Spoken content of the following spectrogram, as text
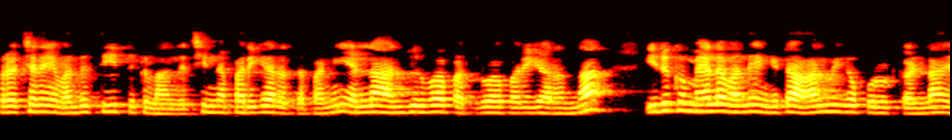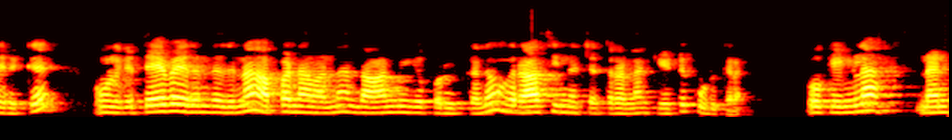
பிரச்சனையை வந்து தீர்த்துக்கலாம். இந்த சின்ன பரிகாரத்தை பண்ணி எல்லாம் அஞ்சு ரூபா பத்து ரூபா பரிகாரம் தான். இதுக்கு மேலே வந்து எங்கிட்ட ஆன்மீக பொருட்கள்லாம் இருக்குது உங்களுக்கு தேவை இருந்ததுன்னா அப்போ நான் வந்து அந்த ஆன்மீக பொருட்களை உங்கள் ராசி நட்சத்திரம்லாம் கேட்டு கொடுக்குறேன். ஓகேங்களா? நன்றி.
